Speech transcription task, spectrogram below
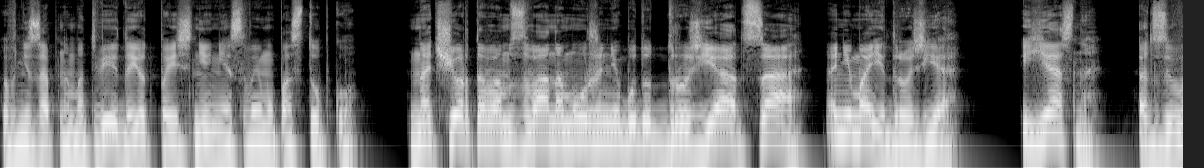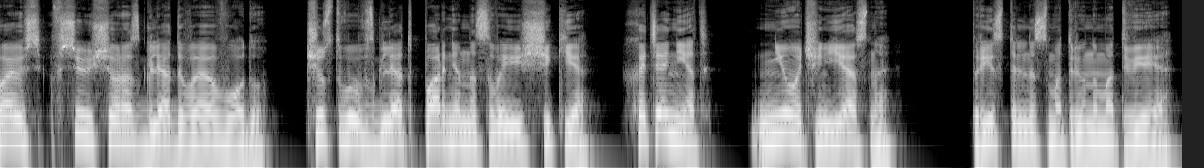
Внезапно Матвей дает пояснение своему поступку. «На чертовом званом ужине будут друзья отца, а не мои друзья». «Ясно». Отзываюсь, все еще разглядывая воду. Чувствую взгляд парня на своей щеке. Хотя нет, не очень ясно. Пристально смотрю на Матвея.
